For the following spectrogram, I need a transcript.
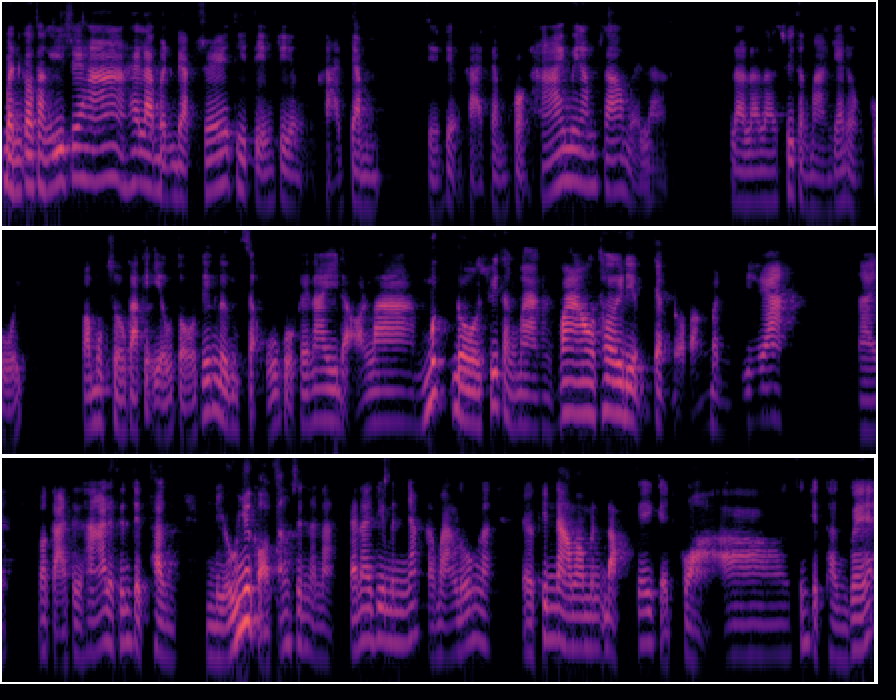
bệnh cầu thần ICH hay là bệnh bẹt rễ thì tiến triển khá chậm tiến triển khá chậm. Khoảng 20 năm sau mới là là là, là suy thận mạng giai đoạn cuối. Có một số các cái yếu tố tiến lượng xấu của cái này đó là mức độ suy thận mạng vào thời điểm chẩn đoán bệnh ra này và cái thứ hai là sinh tiệp thần. Nếu như có tăng sinh là nặng. Cái này thì mình nhắc các bạn luôn là ờ, khi nào mà mình đọc cái kết quả à, uh, sinh tiệp thần về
